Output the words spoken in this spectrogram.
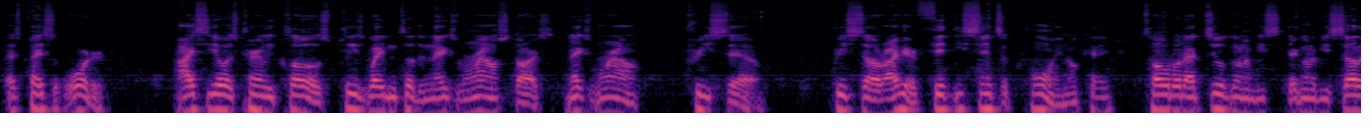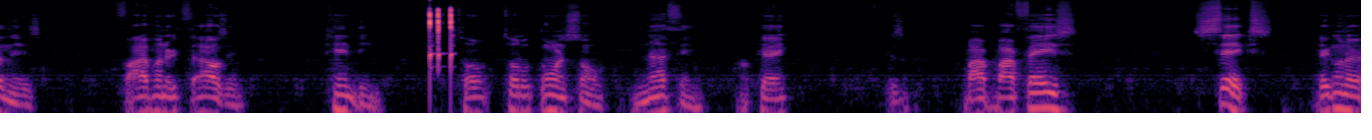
Let's place an order. ICO is currently closed. Please wait until the next round starts. Next round, pre-sale. Pre-sale right here, 50 cents a coin, okay? Total that you're gonna be they're gonna be selling is 500,000 pending. Total, total thorn sown, nothing, okay? by by phase six, they're gonna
